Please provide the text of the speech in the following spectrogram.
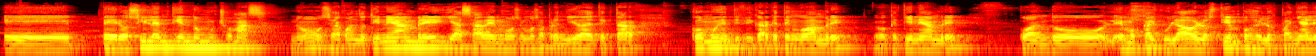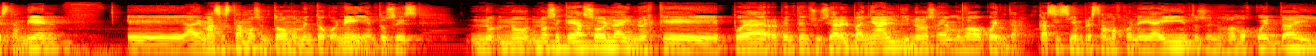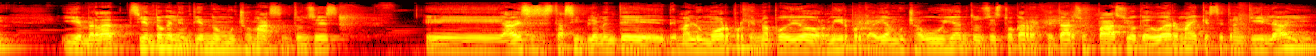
Eh, pero sí la entiendo mucho más, ¿no? O sea, cuando tiene hambre ya sabemos, hemos aprendido a detectar cómo identificar que tengo hambre o que tiene hambre. Cuando hemos calculado los tiempos de los pañales también. Eh, además estamos en todo momento con ella, entonces no, no, no, se queda sola y no es que pueda de repente ensuciar el pañal y no nos hayamos dado cuenta. Casi siempre estamos con ella ahí, entonces nos damos cuenta y, y en verdad siento que le entiendo mucho más. Entonces, eh, a veces está simplemente de mal humor porque no ha podido dormir porque había mucha bulla, entonces toca respetar su espacio, que duerma y que esté tranquila y,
